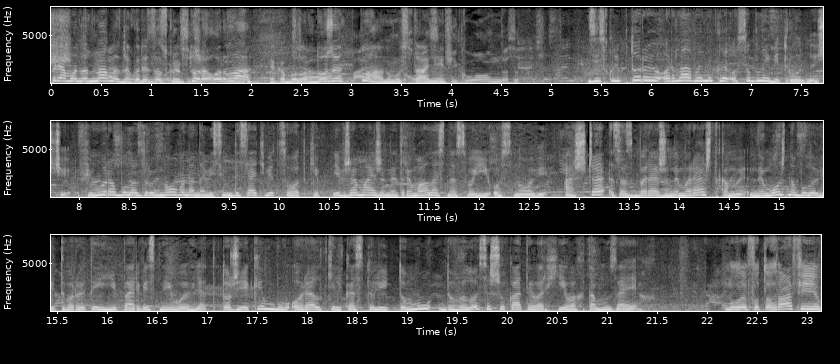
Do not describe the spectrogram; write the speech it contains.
прямо над нами знаходиться скульптура орла, яка була в дуже поганому стані. Зі скульптурою орла виникли особливі труднощі. Фігура була зруйнована на 80% і вже майже не трималась на своїй основі. А ще за збереженими рештками не можна було відтворити її первісний вигляд. Тож яким був орел кілька століть тому, довелося шукати в архівах та музеях. Були фотографії,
